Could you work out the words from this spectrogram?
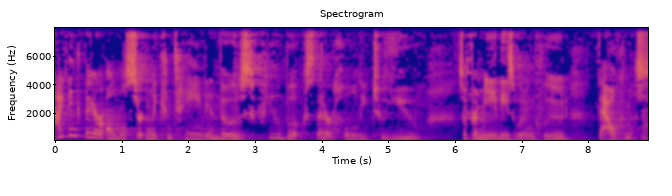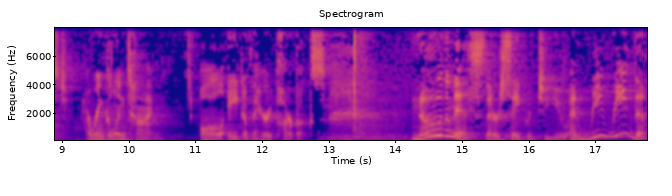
I think they are almost certainly contained in those few books that are holy to you. So for me, these would include The Alchemist, A Wrinkle in Time, all eight of the Harry Potter books, Know the myths that are sacred to you and reread them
